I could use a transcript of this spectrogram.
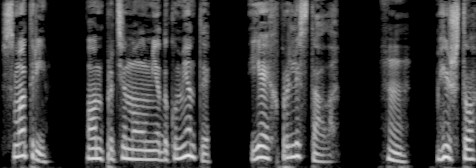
«Смотри». Он протянул мне документы, я их пролистала. «Хм, и что?»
